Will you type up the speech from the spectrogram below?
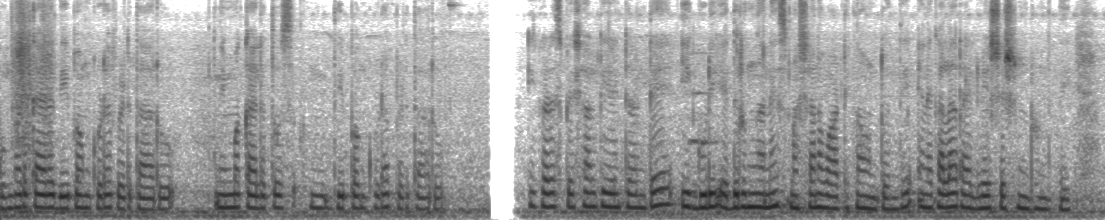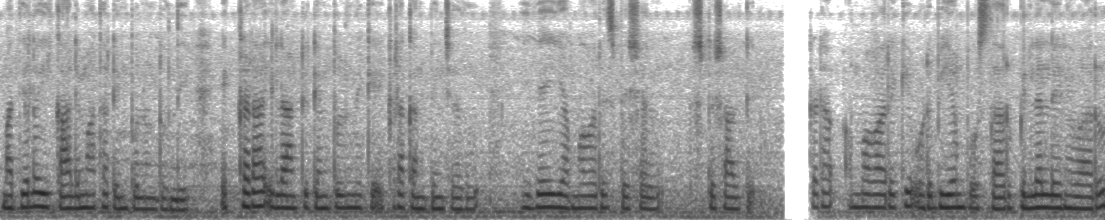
గుమ్మడికాయల దీపం కూడా పెడతారు. నిమ్మకాయలతో దీపం కూడా పెడతారు. ఇక్కడ స్పెషాలిటీ ఏంటంటే ఈ గుడి ఎదురుగానే శ్మశాన వాటిక ఉంటుంది. వెనకాల రైల్వే స్టేషన్ ఉంటుంది. మధ్యలో ఈ కాళీమాత టెంపుల్ ఉంటుంది. ఎక్కడ ఇలాంటి టెంపుల్ మీకు ఎక్కడ కనిపించదు. ఇదే ఈ అమ్మవారి స్పెషల్ స్పెషాలిటీ. ఇక్కడ అమ్మవారికి ఒడిబియ్యం పోస్తారు. పిల్లలు లేనివారు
